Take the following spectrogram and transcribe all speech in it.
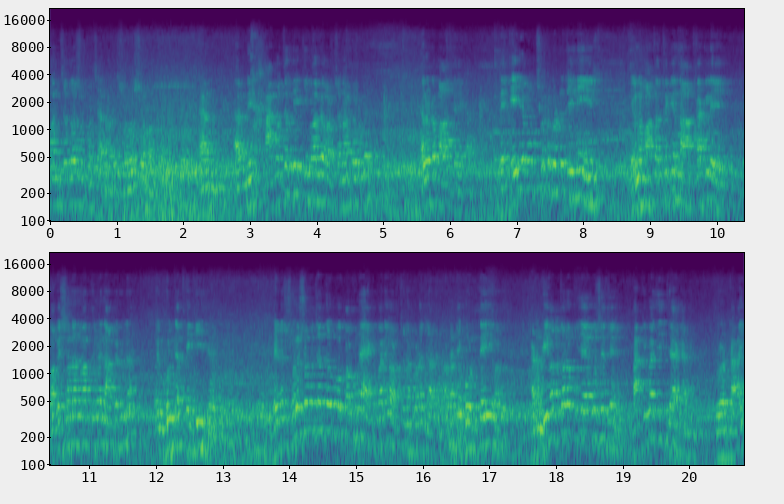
পঞ্চদশ উপচার হবে ষোড়শ আপনি স্বাগতকে কীভাবে অর্চনা করবেন তাহলে ওটা বাদ হয়ে গেল তো এই রকম ছোট ছোট জিনিস, এগুলো মাথা থেকে না থাকলে গবেষণার মাধ্যমে না বেরোলে ওই ভুলটা থেকেই যায়। এটা ষোড়শ বছর দ্রব্য কখনো একবারে অর্চনা করা যাবে না। ওটাকে করতেই হবে। কারণ বৃহত্তর পূজায় বসেছেন বাকিবাজির জায়গা নেই। পুরোটাই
